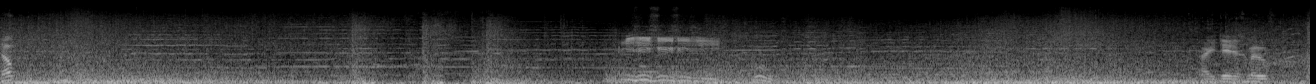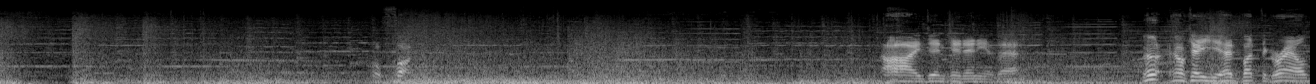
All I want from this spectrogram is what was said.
Nope. Ooh. Oh, he did his move. Oh, fuck. Ah, I didn't hit any of that. Uh, okay, you headbutt the ground.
